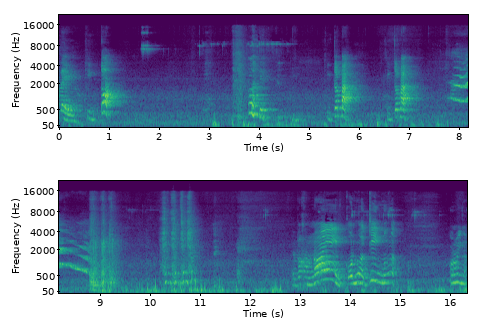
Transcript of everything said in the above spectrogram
เหลวขิงตดเฮ้ยขิงตดปะขิงตดปะ เป็นประคำน้อยโกนหัวจริงมึงอะ con mình ạ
